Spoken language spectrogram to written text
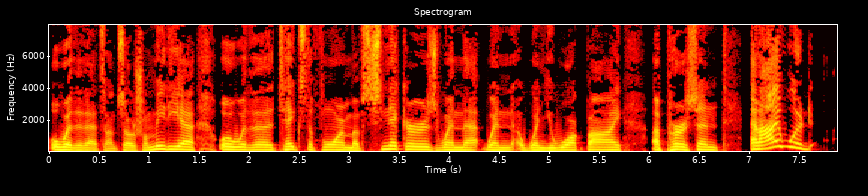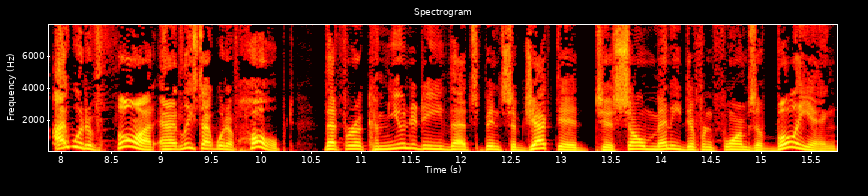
or whether that's on social media or whether it takes the form of snickers when that when when you walk by a person. And I would I would have thought, and at least I would have hoped, that for a community that's been subjected to so many different forms of bullying,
